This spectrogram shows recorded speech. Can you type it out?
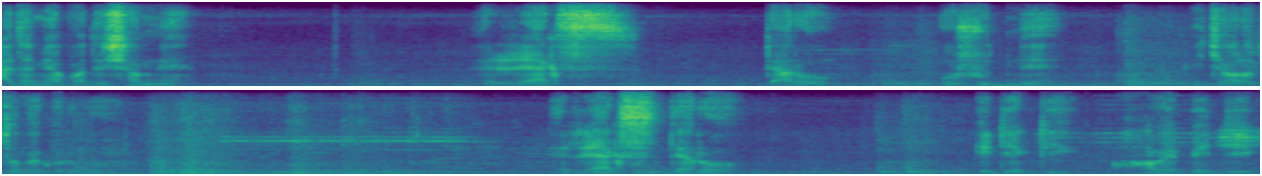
আজ আমি আপনাদের সামনে র্যাক্স তেরো ওষুধ নিয়ে কিছু আলোচনা করব। র্যাক্স তেরো এটি একটি হোমিওপ্যাথিক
